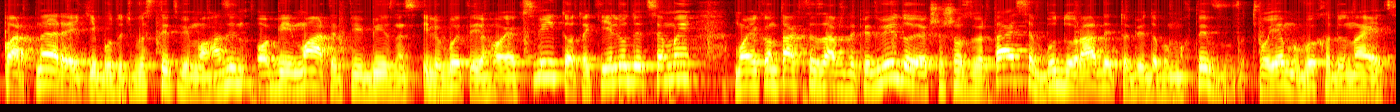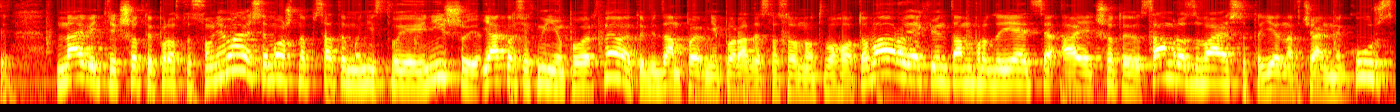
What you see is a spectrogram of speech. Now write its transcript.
партнери, які будуть вести твій магазин, обіймати твій бізнес і любити його як свій, то такі люди це ми. Мої контакти завжди під відео. Якщо що, звертайся, буду радий тобі допомогти в твоєму виходу на Etsy. Навіть якщо ти просто сумніваєшся, можеш написати мені з твоєю нішою. Якось як мінімум поверхнево, я тобі дам певні поради стосовно твого товару, як він там продається. А якщо ти сам розвиваєшся, то є навчальний курс,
